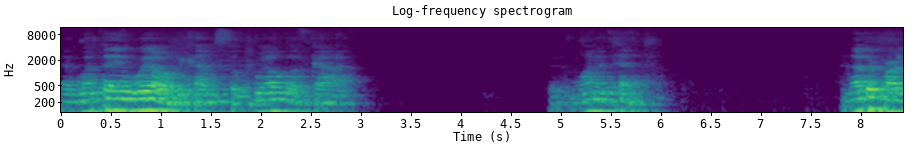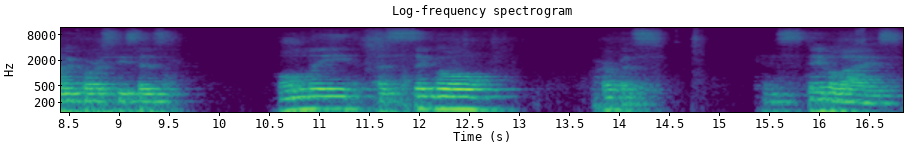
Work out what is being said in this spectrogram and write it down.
that what they will becomes the will of God. With one intent. Another part of the course, he says, only a single purpose can stabilize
